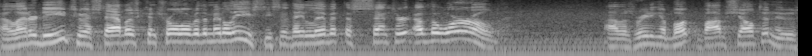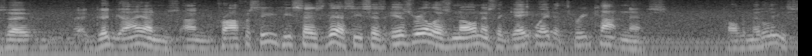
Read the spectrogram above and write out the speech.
Uh, letter D, to establish control over the Middle East. He said they live at the center of the world. I was reading a book, Bob Shelton, who's a, a good guy on, on prophecy. He says this He says, Israel is known as the gateway to three continents, called the Middle East.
